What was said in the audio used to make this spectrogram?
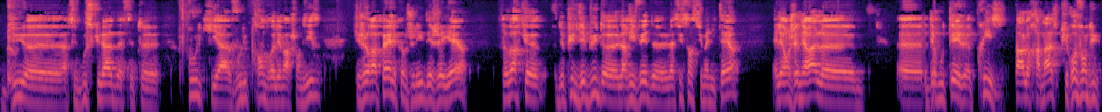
dues à cette bousculade, à cette foule qui a voulu prendre les marchandises. Qui, je le rappelle, comme je l'ai dit déjà hier, savoir que depuis le début de l'arrivée de l'assistance humanitaire, elle est en général déroutée, prise par le Hamas, puis revendue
